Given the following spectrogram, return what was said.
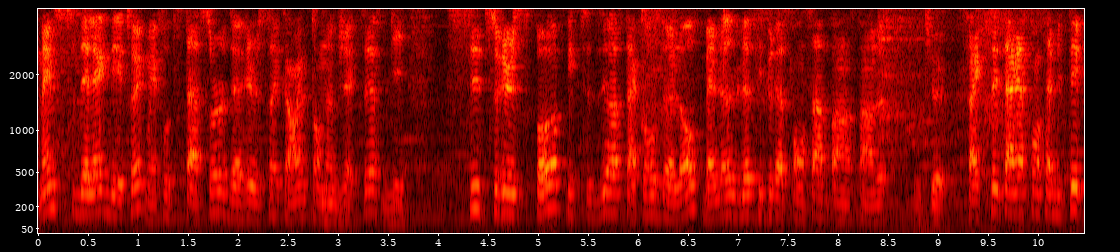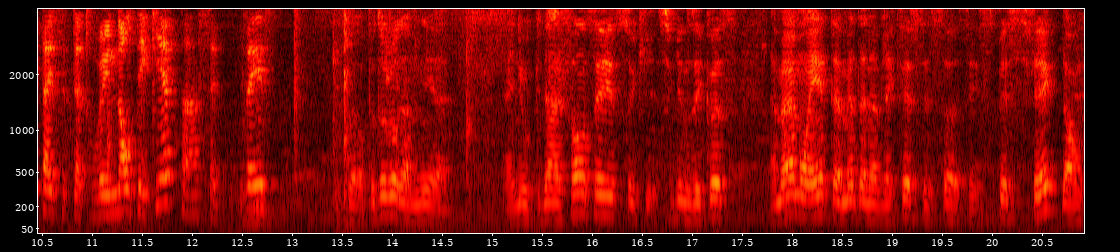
Même si tu délègues des trucs, mais il faut que tu t'assures de réussir quand même ton objectif, puis si tu réussis pas, puis que tu te dis, ah, c'est à cause de l'autre, ben là, là t'es plus responsable pendant ce temps-là. Ok. Fait que, tu sais, ta responsabilité, peut-être, c'est de te trouver une autre équipe. Hein, c'est, sais, C'est ça, on peut toujours ramener euh, à nous. Puis dans le fond, tu sais, ceux qui, ceux qui nous écoutent le meilleur moyen de te mettre un objectif, c'est ça, c'est spécifique. Donc,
